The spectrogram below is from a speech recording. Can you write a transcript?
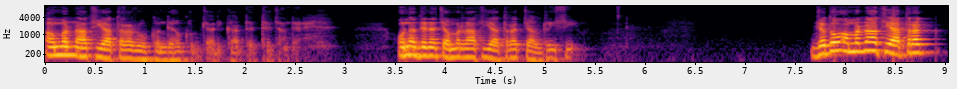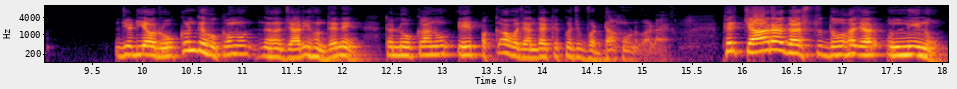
ਅਮਰਨਾਥ ਯਾਤਰਾ ਰੋਕਣ ਦੇ ਹੁਕਮ ਜਾਰੀ ਕਰ ਦਿੱਤੇ ਜਾਂਦੇ ਨੇ। ਉਹਨਾਂ ਦਿਨਾਂ 'ਚ ਅਮਰਨਾਥ ਯਾਤਰਾ ਚੱਲ ਰਹੀ ਸੀ। ਜਦੋਂ ਅਮਰਨਾਥ ਯਾਤਰਾ ਜਿਹੜੀ ਆ ਉਹ ਰੋਕਣ ਦੇ ਹੁਕਮ ਜਾਰੀ ਹੁੰਦੇ ਨੇ, ਤਾਂ ਲੋਕਾਂ ਨੂੰ ਇਹ ਪੱਕਾ ਹੋ ਜਾਂਦਾ ਕਿ ਕੁਝ ਵੱਡਾ ਹੋਣ ਵਾਲਾ ਹੈ। ਫਿਰ 4 ਅਗਸਤ 2019 ਨੂੰ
